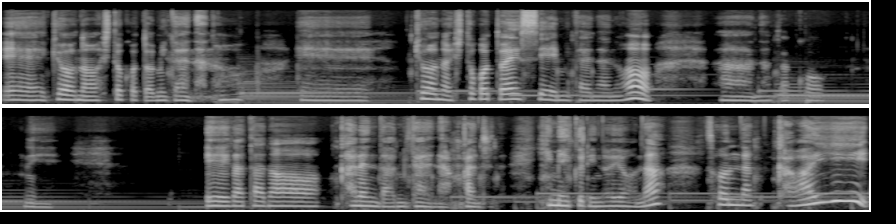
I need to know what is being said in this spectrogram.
えー、今日の一言みたいなのを、えー、今日の一言エッセイみたいなのを、あなんかこう、ね、A 型のカレンダーみたいな感じで、日めくりのような、そんな可愛い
